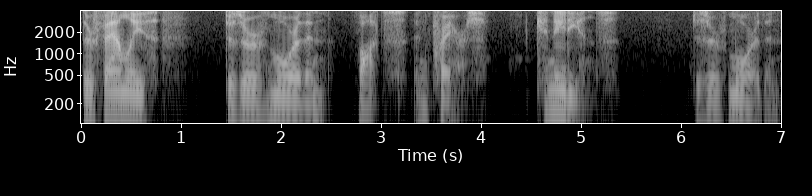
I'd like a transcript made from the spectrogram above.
Their families deserve more than thoughts and prayers. Canadians deserve more than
